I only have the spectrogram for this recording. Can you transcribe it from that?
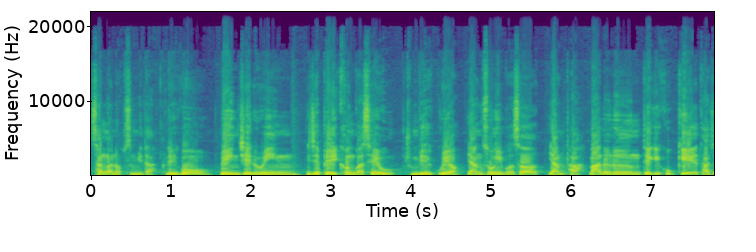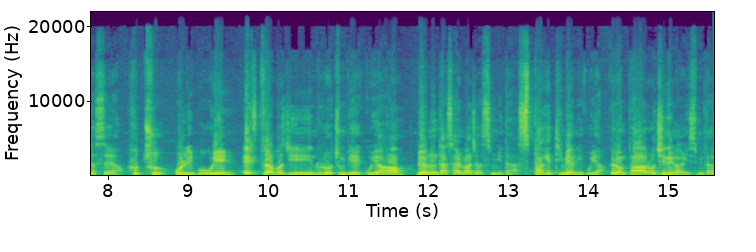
상관없습니다. 그리고 메인 재료인 이제 베이컨과 새우 준비했고요. 양송이 버섯, 양파, 마늘은 되게 곱게 다졌어요. 후추, 올리브 오일, 엑스트라 버진으로 준비했고요. 면은 다 삶아졌습니다. 스파게티 면이고요. 그럼 바로 진행하겠습니다.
